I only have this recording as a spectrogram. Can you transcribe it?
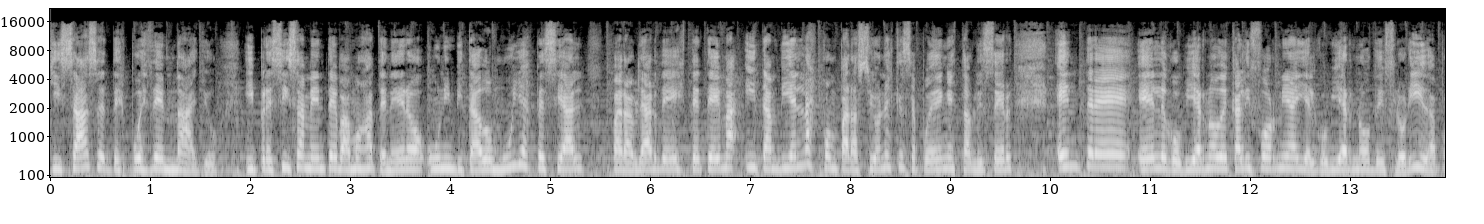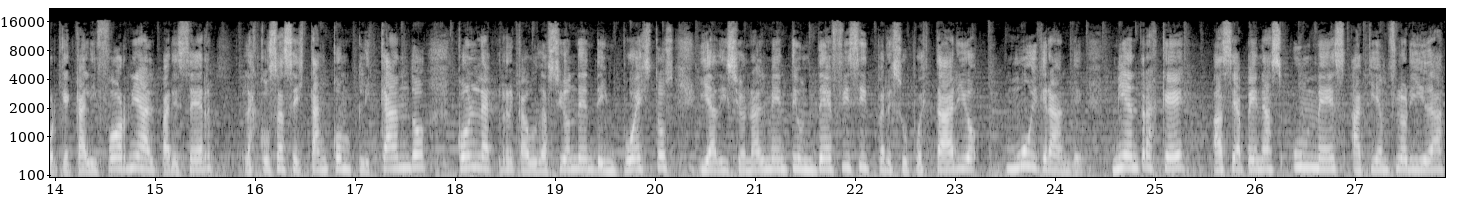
quizás después de mayo. Y precisamente vamos a tener un invitado muy especial para hablar de este tema y también las comparaciones que se pueden establecer entre el gobierno de California y el gobierno de Florida, porque California al parecer las cosas se están complicando con la recaudación de, impuestos y adicionalmente un déficit presupuestario muy grande, mientras que hace apenas un mes aquí en Florida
